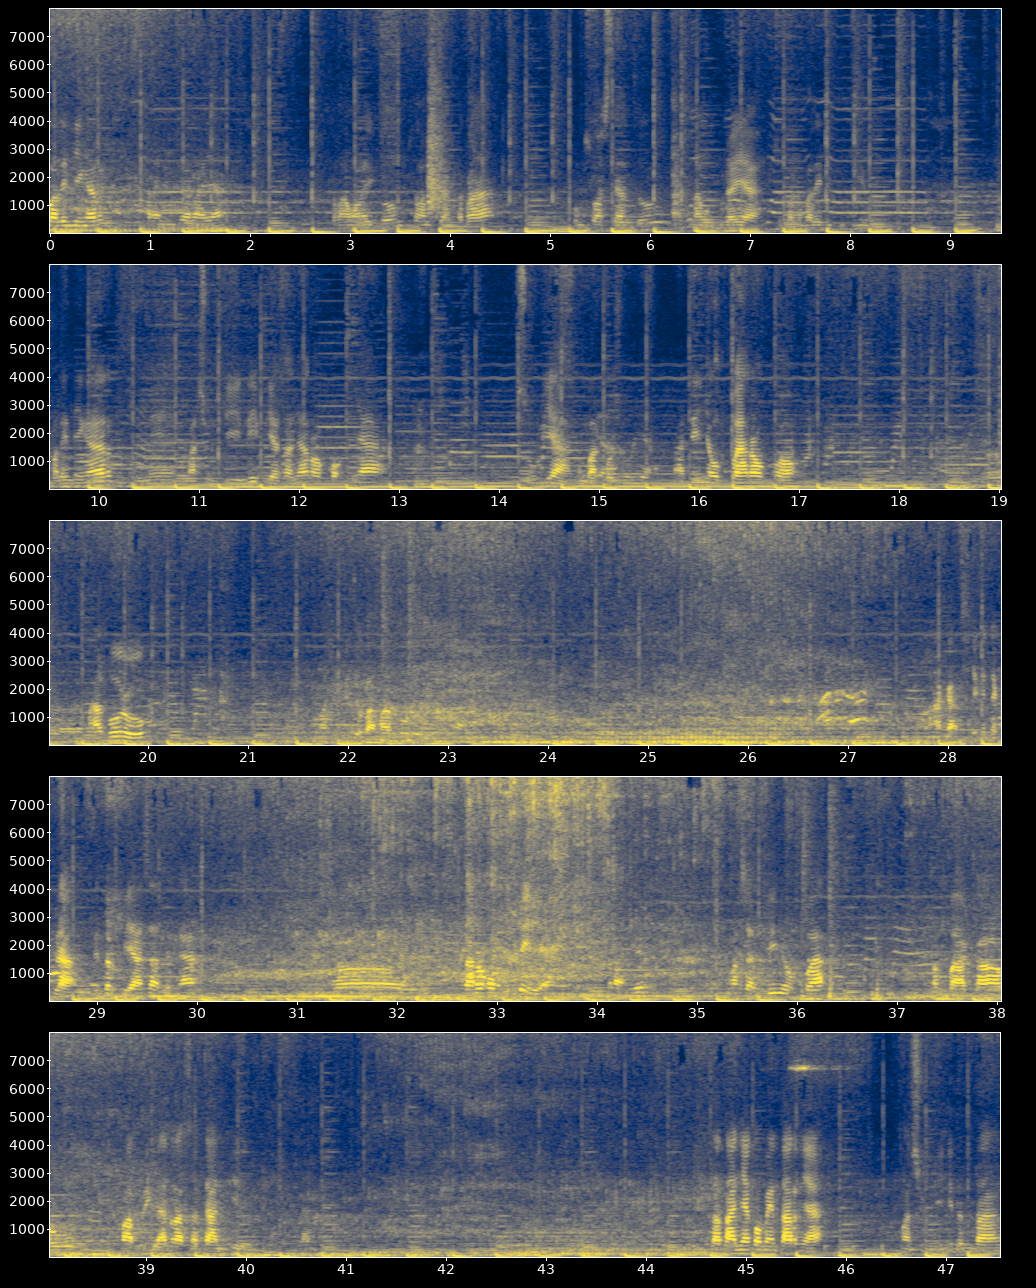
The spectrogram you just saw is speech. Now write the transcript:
Saya Indonesia Raya. Assalamualaikum, salam sejahtera, Om Swastiastu, Namo Buddhaya. Kita kembali di video. Sobat Lindinger, ini Mas Yudi ini biasanya rokoknya Surya, tembakau Surya. Nanti nyoba rokok eh, Marlboro. Mas Yudi coba Marlboro. agak sedikit cegah, terbiasa dengan eh, taruh putih ya. Terakhir Mas Andi nyoba tembakau pabrikan rasa candil. Kita tanya komentarnya Mas Yudi ini tentang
